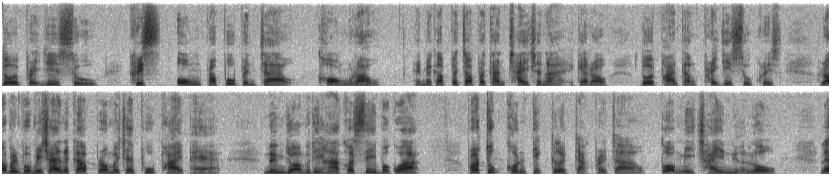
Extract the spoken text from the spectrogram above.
โดยพระเยซู คริสต์องค์พระผู้เป็นเจ้าของเรา เห็นไหมครับ พระเจ้าประทานชัยชนะแก่เรา โดยผ่านทางพระเยซูคริสต์ เราเป็นผู้มีชัยนะครับ เราไม่ใช่ผู้พ่ายแพ้หนึ่งยอห์นบทที่5ข้อ4บอกว่า เพราะทุกคนที่เกิดจากพระเจ้าก็มีชัยเหนือโลก และ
